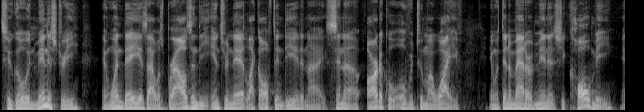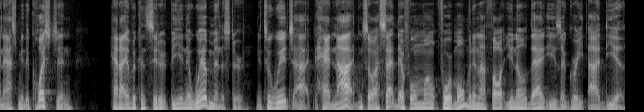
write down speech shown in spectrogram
to go in ministry. And one day, as I was browsing the internet, like I often did, and I sent an article over to my wife, and within a matter of minutes, she called me and asked me the question had I ever considered being a web minister? To which I had not. And so I sat there for a, mo- for a moment and I thought, you know, that is a great idea.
